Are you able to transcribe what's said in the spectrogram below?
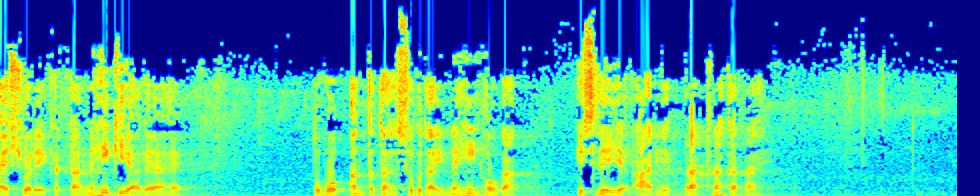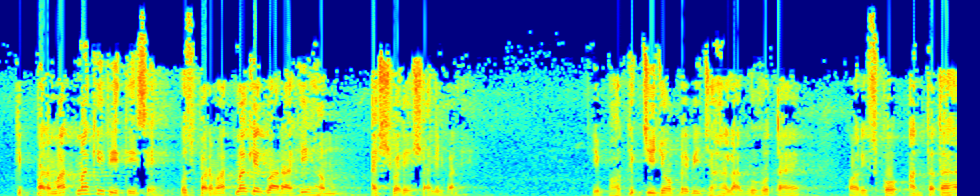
ऐश्वर्य इकट्ठा नहीं किया गया है तो वो अंततः सुखदायी नहीं होगा। इसलिए ये आर्य प्रार्थना कर रहा है कि परमात्मा की रीति से, उस परमात्मा के द्वारा ही हम ऐश्वर्यशाली बने। ये भौतिक चीज़ों पे भी जहाँ लागू होता है और इसको अंततः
